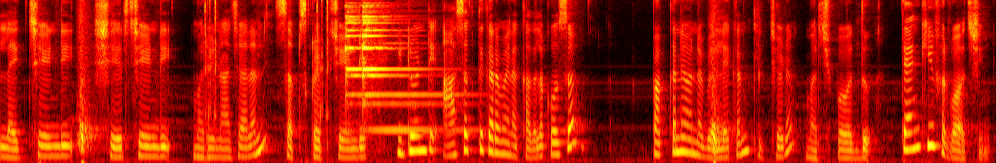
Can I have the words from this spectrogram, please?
లైక్ చేయండి షేర్ చేయండి మరియు నా ఛానల్ని సబ్స్క్రైబ్ చేయండి. ఇటువంటి ఆసక్తికరమైన కథల కోసం పక్కనే ఉన్న బెల్ క్లిక్ చేయడం మర్చిపోవద్దు. Thank you for watching.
